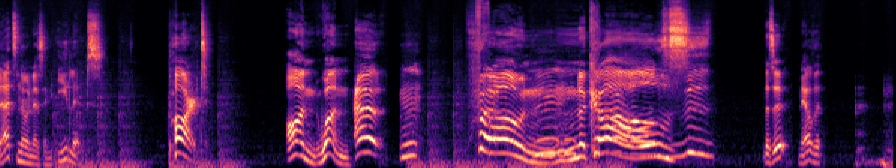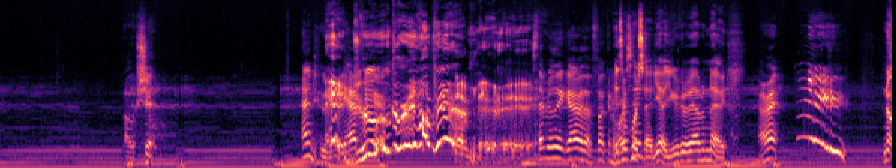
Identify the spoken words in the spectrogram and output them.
That's known as an ellipse. Part! On one Oh! phone calls. That's it. Nailed it. Oh shit. And who do we have here? Is that really a guy with a fucking It's horse a horse head. Yeah, you're gonna have a no. Alright. No.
